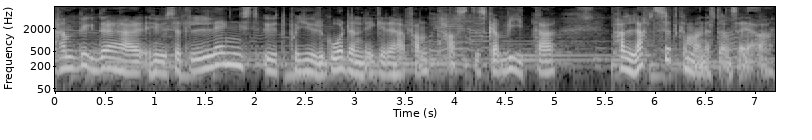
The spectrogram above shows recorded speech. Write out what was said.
Han byggde det här huset längst ut på Djurgården ligger det här fantastiska vita palatset kan man nästan säga.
